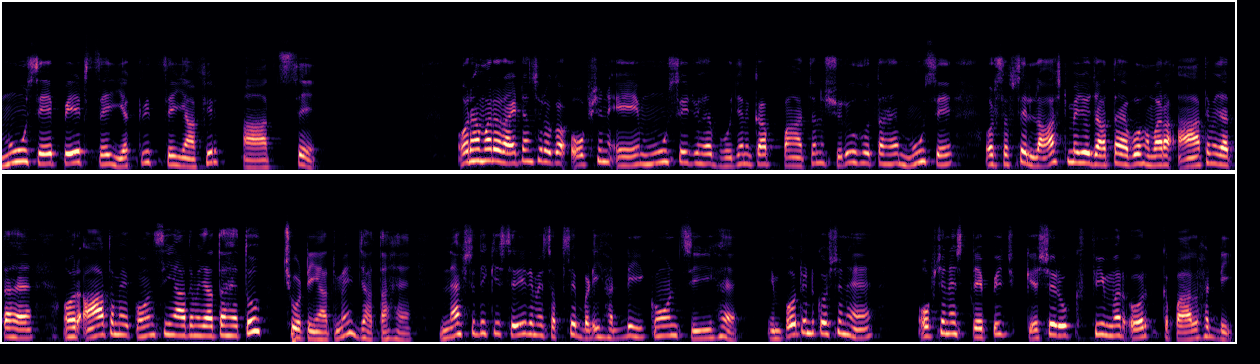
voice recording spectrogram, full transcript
मुँह से, पेट से, यकृत से या फिर आंत से। और हमारा राइट आंसर होगा ऑप्शन ए मुँह से जो है भोजन का पाचन शुरू होता है, मुँह से, और सबसे लास्ट में जो जाता है वो हमारा आंत में जाता है, और आंत में कौन सी आंत में जाता है? तो छोटी आंत में जाता है। नेक्स्ट देखिए, शरीर में सबसे बड़ी हड्डी कौन सी है? इंपॉर्टेंट क्वेश्चन है ऑप्शन है स्टेपिज केशरुख फीमर और कपाल हड्डी।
